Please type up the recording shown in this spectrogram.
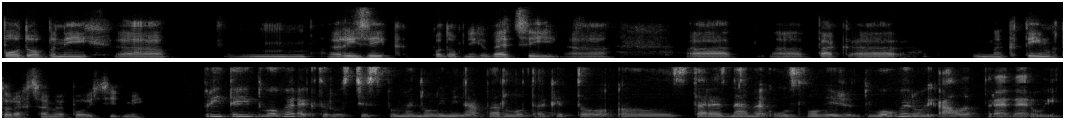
podobných e, m, rizik, podobných vecí, a, a, a, tak a, k tým, ktoré chceme poistiť my. Pri tej dôvere, ktorú ste spomenuli, mi napadlo takéto uh, staré známe úslovie, že dôveruj, ale preveruj.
